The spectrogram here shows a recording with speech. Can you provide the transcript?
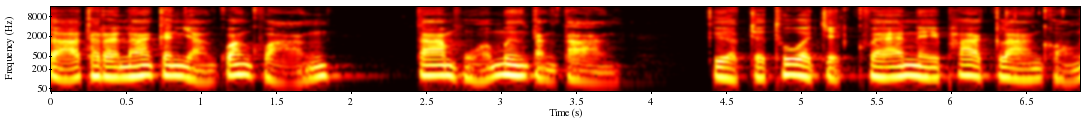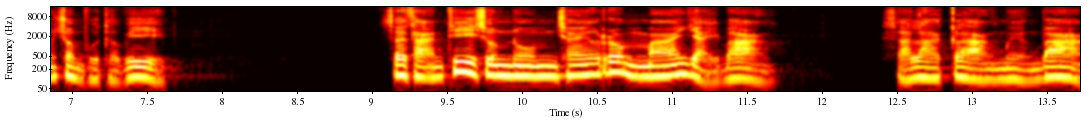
สาธารณะกันอย่างกว้างขวาง ตามหัวเมืองต่าง เกือบจะทั่วเจ็ดแคว้นในภาคกลางของชมพูทวีป สถานที่ชุมนุมใช้ร่มไม้ใหญ่บ้างศาลากลางเมืองบ้าง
